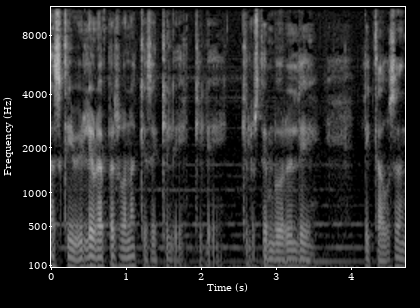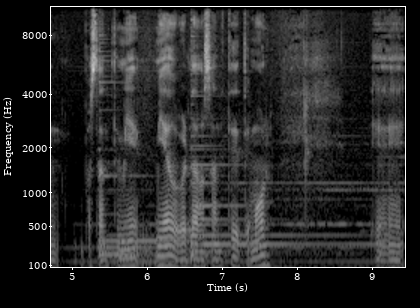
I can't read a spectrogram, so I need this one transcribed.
escribirle a una persona que sé que, le, que, le, que los temblores le, le causan bastante miedo, ¿verdad? Bastante temor. Eh,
